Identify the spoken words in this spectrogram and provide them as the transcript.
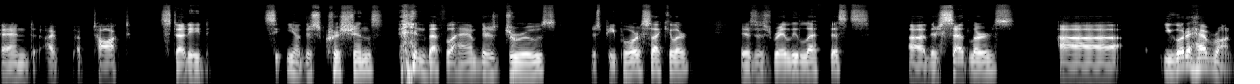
and i've, I've talked studied see, you know there's christians in bethlehem there's druze there's people who are secular there's israeli leftists uh, there's settlers uh, you go to hebron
